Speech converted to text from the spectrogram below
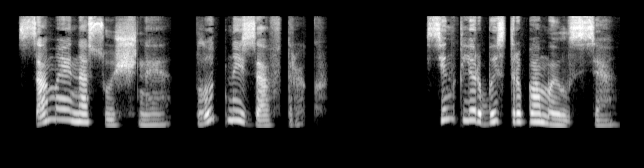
самое насущное — плотный завтрак». Синклер быстро помылся,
